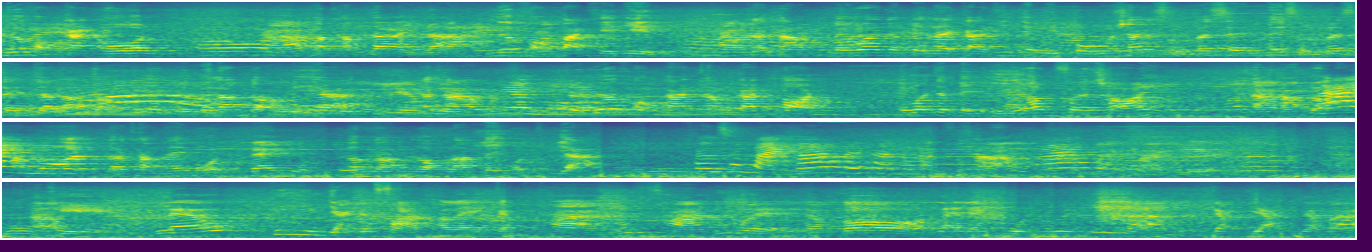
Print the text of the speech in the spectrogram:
เรื่องของการโอน โอ้ ครับก็ทำได้อยู่แล้วเรื่องของบัตรเครดิตนะครับไม่ว่าจะเป็นรายการที่จะมีโปรโมชั่นศูนย์เปอร์เซ็นต์ไม่ศูนย์เปอร์เซ็นต์จะรับดอกเบี้ยหรือไม่รับดอกเบี้ยนะครับเป็นเรื่องของการทำการผ่อน ไม่ว่าจะเป็น e on first choice นะครับเราได้ทำหมด เราทำได้หมด ได้หมดเลยเรารองรองรับได้หมดทุกอย่างทันสมัยมากเลยค่ะน้องครับมากเลยมากเลยโอเค แล้วพี่ยินอยากจะฝากอะไรกับทางลูกค้าด้วย แล้วก็หลาย ๆ คนด้วยที่มาเหมือนกับอยากจะมา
